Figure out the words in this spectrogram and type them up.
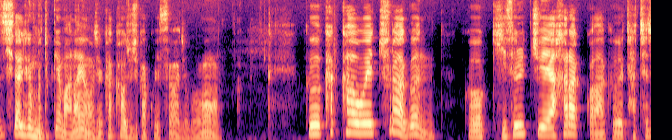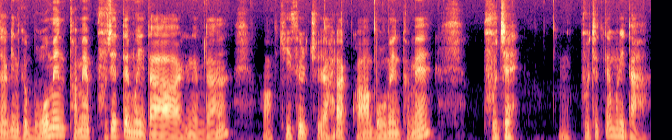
시달리는 분도 꽤 많아요. 지금 카카오 주식 갖고 있어가지고. 그 카카오의 추락은 그 기술주의 하락과 그 자체적인 그 모멘텀의 부재 때문이다. 이겁니다. 어, 기술주의 하락과 모멘텀의 부재, 음, 부재 때문이다.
